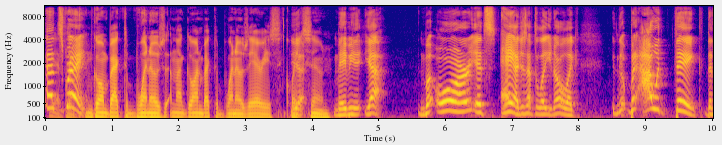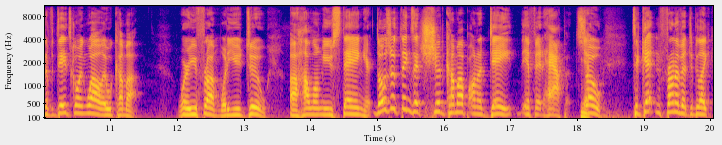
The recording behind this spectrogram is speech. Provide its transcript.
That's Yeah, great. I'm going back to Buenos. I'm not going back to Buenos Aires quite Yeah. soon. Maybe yeah, but or it's hey, I just have to let you know. Like, no, but I would think that if a date's going well, it would come up. Where are you from? What do you do? Uh, how long are you staying here? Those are things that should come up on a date if it happens. So to get in front of it, to be like,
